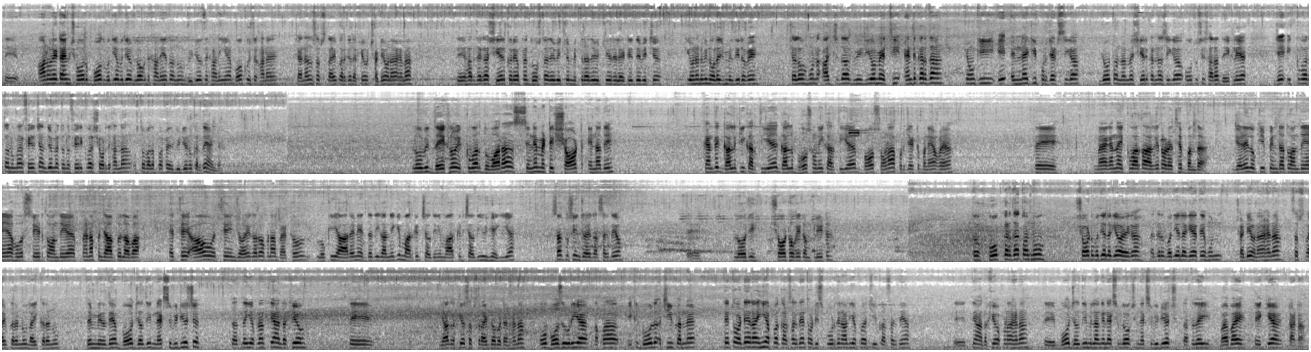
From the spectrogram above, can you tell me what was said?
ਤੇ ਆਉਣ ਵਾਲੇ ਟਾਈਮ 'ਚ ਹੋਰ ਬਹੁਤ ਵਧੀਆ ਵਧੀਆ ਵਲੌਗ ਦਿਖਾਣੇ ਆ, ਤੁਹਾਨੂੰ ਵੀਡੀਓਜ਼ ਦਿਖਾਣੀ ਹੈ ਬਹੁਤ ਕੁਝ ਦਿਖਾਣਾ ਹੈ। ਚੈਨਲ ਨੂੰ ਸਬਸਕ੍ਰਾਈਬ ਕਰਕੇ ਰੱਖਿਓ, ਛੱਡਿਓ ਨਾ ਹੈ ਨਾ ਤੇ ਹਰ ਜਗ੍ਹਾ ਸ਼ੇਅਰ ਕਰਿਓ ਆਪਣੇ ਦੋਸਤਾਂ ਦੇ ਵਿੱਚ, ਮਿੱਤਰਾਂ ਦੇ ਵਿੱਚ ਰਿਲੇਟਿਵ ਦੇ ਵਿੱਚ, ਕਿ ਉਹਨਾਂ ਨੂੰ ਵੀ ਨੌਲੇਜ ਮਿਲਦੀ ਰਹੇ ਚਲੋ, ਹੁਣ ਅੱਜ ਦਾ ਵੀਡੀਓ ਮੈਂ ਇੱਥੇ ਐਂਡ ਕਰਦਾ, ਕਿਉਂਕਿ ਇਹ ਇੰਨਾ ਕੀ ਪ੍ਰੋਜੈਕਟ ਸੀਗਾ, ਜੋ ਤੁਹਾਨੂੰ ਮੈਂ ਸ਼ੇਅਰ ਕਰਨਾ ਸੀਗਾ, ਉਹ ਤੁਸੀਂ ਸਾਰਾ ਦੇਖ ਲਿਆ। ਜੇ ਇੱਕ ਵਾਰ ਤੁਹਾਨੂੰ ਮੈਂ ਫੇਰ ਚਾਹੁੰਦੇ ਹੋ, ਮੈਂ ਤੁਹਾਨੂੰ ਫੇਰ ਇੱਕ ਵਾਰ ਸ਼ਾਰਟ ਦਿਖਾਉਂਦਾ, ਉਸ ਤੋਂ ਬਾਅਦ ਆਪਾਂ ਫਿਰ ਵੀਡੀਓ ਨੂੰ ਕਰਦੇ ਐਂਡ ਲੋ ਵੀ ਦੇਖ ਲਓ, ਇੱਕ ਵਾਰ ਦੁਬਾਰਾ ਸਿਨੇਮੈਟਿਕ ਸ਼ਾਟ ਇਹਨਾਂ ਦੇ। ਕਹਿੰਦੇ ਗੱਲ ਕੀ ਕਰਤੀ ਹੈ? ਗੱਲ ਬਹੁਤ ਸੋਹਣੀ ਕਰਤੀ ਹੈ, ਬਹੁਤ ਸੋਹਣਾ ਪ੍ਰੋਜੈਕਟ ਬਣਿਆ ਹੋਇਆ। ਤੇ ਮੈਂ ਕਹਿੰਦਾ ਇੱਕ ਵਾਰ ਤਾਂ ਆ ਕੇ ਤੁਹਾਡੇ ਇੱਥੇ ਬੰਦਾ ਜਿਹੜੇ ਲੋਕੀ ਪਿੰਡਾਂ ਤੋਂ ਆਉਂਦੇ ਆ ਜਾਂ ਹੋਰ ਸਟੇਟ ਤੋਂ ਆਉਂਦੇ ਆ, ਹੈਨਾ, ਪੰਜਾਬ ਤੋਂ ਇਲਾਵਾ, ਇੱਥੇ ਆਓ, ਇੱਥੇ ਇੰਜੋਏ ਕਰੋ, ਆਪਣਾ ਬੈਠੋ। ਲੋਕੀ ਆ ਰਹੇ ਨੇ ਇੱਦਾਂ ਦੀ ਗੱਲ ਨਹੀਂ ਕਿ ਮਾਰਕੀਟ ਚਲਦੀ ਨਹੀਂ ਮਾਰਕੀਟ ਚਲਦੀ ਹੋਈ ਹੈਗੀ ਆ। ਸਭ ਤੁਸੀਂ ਇੰਜੋਏ ਕਰ ਸਕਦੇ ਹੋ। ਤੇ ਲੋ ਜੀ ਸ਼ਾਰਟ ਹੋ ਗਏ ਕੰਪਲੀਟ ਤਾਂ ਹੋਪ ਕਰਦਾ ਤੁਹਾਨੂੰ ਸ਼ਾਰਟ ਵਧੀਆ ਲੱਗਿਆ ਹੋਵੇਗਾ। ਅਗਰ ਵਧੀਆ ਲੱਗਿਆ ਤੇ ਹੁਣ ਛੱਡੇ ਹੋਣਾ ਹੈ ਨਾ? ਸਬਸਕ੍ਰਾਈਬ ਕਰਨ ਨੂੰ ਲਾਈਕ ਕਰਨ ਨੂੰ ਤੇ ਮਿਲਦੇ ਹਾਂ ਬਹੁਤ ਜਲਦੀ ਨੈਕਸਟ ਵੀਡੀਓ 'ਚ। ਤਦ ਲਈ ਆਪਣਾ ਧਿਆਨ ਰੱਖਿਓ ਤੇ ਯਾਦ ਰੱਖਿਓ ਸਬਸਕ੍ਰਾਈਬ ਦਾ ਬਟਨ ਹੈ ਨਾ? ਉਹ ਬਹੁਤ ਜ਼ਰੂਰੀ ਹੈ ਆਪਾਂ ਇੱਕ ਗੋਲ ਅਚੀਵ ਕਰਨਾ ਹੈ ਤੇ ਤੁਹਾਡੇ ਰਾਹੀਂ ਆਪਾਂ ਕਰ ਸਕਦੇ ਹਾਂ, ਤੁਹਾਡੀ ਸਪੋਰਟ ਦੇ ਨਾਲ ਹੀ ਆਪਾਂ ਅਚੀਵ ਕਰ ਸਕਦੇ ਹਾਂ। ਤੇ ਧਿਆਨ ਰੱਖਿਓ ਆਪਣਾ, ਹੈ ਨਾ? ਤੇ ਬਹੁਤ ਜਲਦੀ ਮਿਲਾਂਗੇ ਨੈਕਸਟ ਵਲੌਗ 'ਚ ਨੈਕਸਟ ਵੀਡੀਓ 'ਚ। ਤਦ ਲਈ bye bye take care tata.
